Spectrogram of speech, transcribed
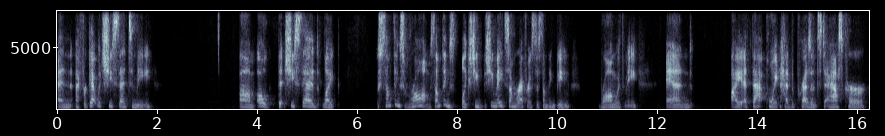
and I forget what she said to me. Um, oh, that she said like something's wrong. Something's like she she made some reference to something being wrong with me. And I at that point had the presence to ask her,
